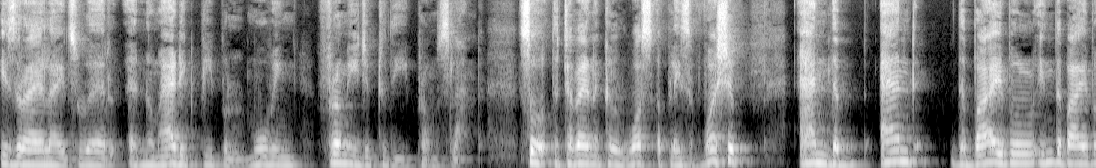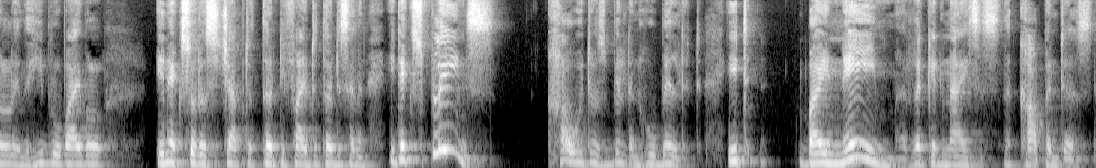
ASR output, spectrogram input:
Israelites were a nomadic people moving from Egypt to the promised land. So the tabernacle was a place of worship and the and the Bible, in the Bible, in the Hebrew Bible, in Exodus chapter 35 to 37, it explains how it was built and who built it. It by name recognizes the carpenters,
